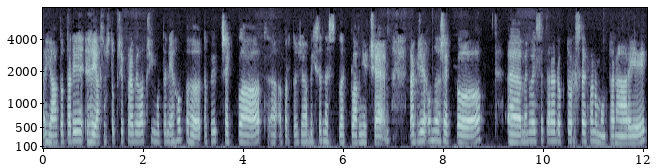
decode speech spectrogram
já to tady, já jsem si to připravila přímo ten jeho uh, takový překlad, uh, protože abych se nespletla v něčem. Takže on řekl, uh, jmenuje se teda doktor Stefano Montanari,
